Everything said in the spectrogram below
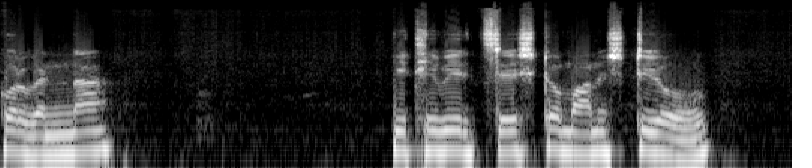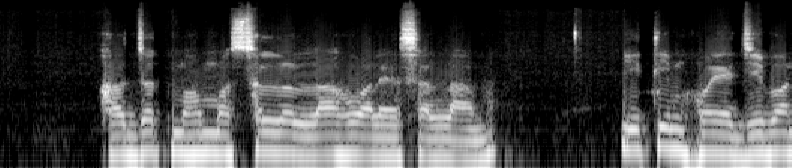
করবেন না। পৃথিবীর শ্রেষ্ঠ মানুষটিও হজরত মোহাম্মদ সাল্লাহ আলাইসাল্লাম ইতিম হয়ে জীবন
